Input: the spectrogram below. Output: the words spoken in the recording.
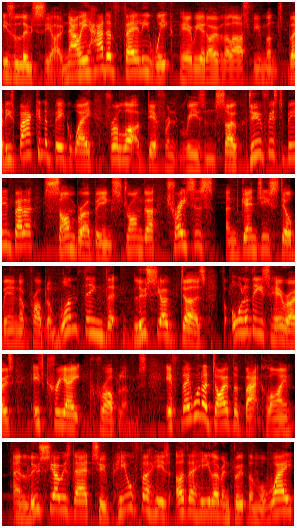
is Lucio. Now, he had a fairly weak period over the last few months, but he's back in a big way for a lot of different reasons. So, Doomfist being better, Sombra being stronger, Traces and Genji still being a problem. One thing that Lucio does for all of these heroes is create problems. If they want to dive the back line and Lucio is there to peel for his other healer and boot them away,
